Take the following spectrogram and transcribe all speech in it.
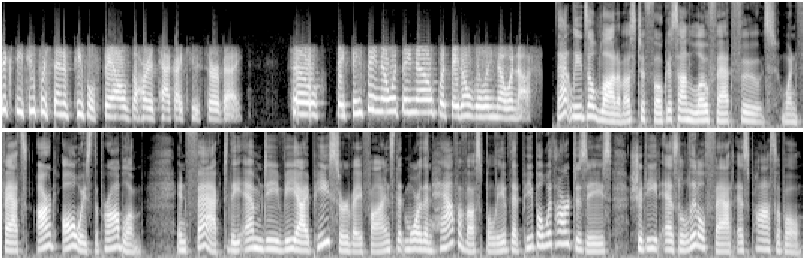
62% of people failed the heart attack IQ survey. So they think they know what they know, but they don't really know enough. That leads a lot of us to focus on low fat foods when fats aren't always the problem. In fact, the MDVIP survey finds that more than half of us believe that people with heart disease should eat as little fat as possible.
